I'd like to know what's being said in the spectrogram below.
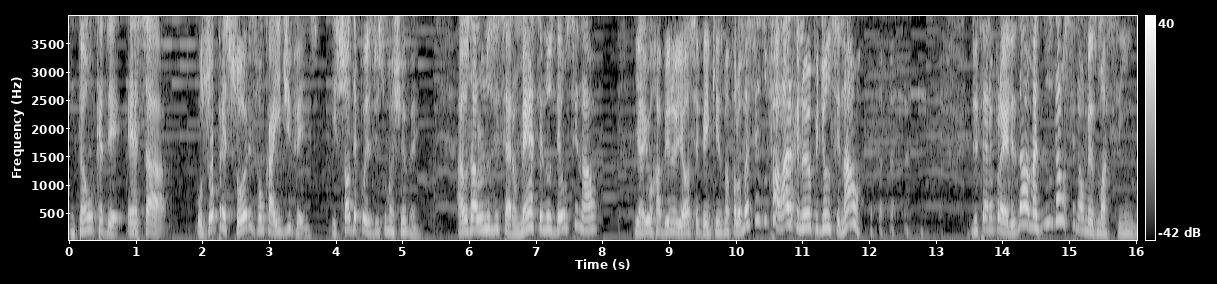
Então, quer dizer, essa os opressores vão cair de vez. E só depois disso o Mashiach vem. Aí os alunos disseram: Mestre, nos deu um sinal. E aí o Rabino Yosef Ben Kinsman falou: Mas vocês não falaram que não iam pedir um sinal? Disseram para eles: Não, mas nos dá um sinal mesmo assim.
